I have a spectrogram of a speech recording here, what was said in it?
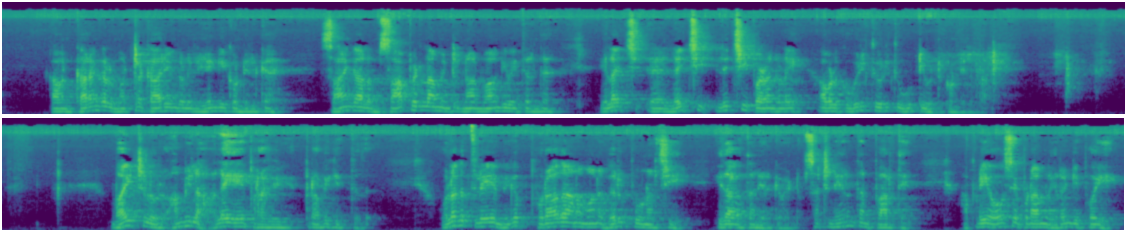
அவன் கரங்கள் மற்ற காரியங்களில் இயங்கிக் கொண்டிருக்க சாயங்காலம் சாப்பிடலாம் என்று நான் வாங்கி வைத்திருந்த இலச்சி லைச்சி லிச்சி பழங்களை அவளுக்கு உரித்து உரித்து ஊட்டி விட்டு கொண்டிருந்தான். வயிற்றில் ஒரு அமில அலையே பிரவி பிரவகித்தது. உலகத்திலேயே மிக புராதானமான வெறுப்பு உணர்ச்சி இதாகத்தான் இருக்க வேண்டும். சற்று நேரம் தான் பார்த்தேன். அப்படியே ஓசைப்படாமல் இறங்கி போய்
